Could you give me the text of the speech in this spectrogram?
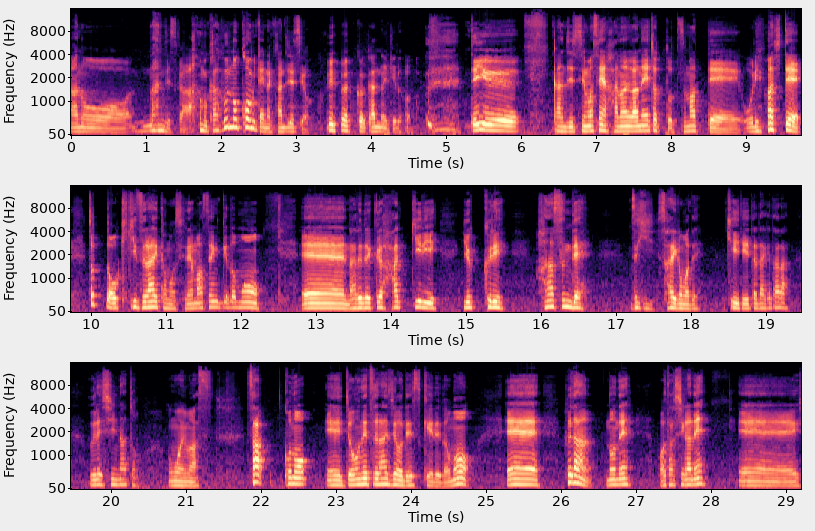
あのー、何ですか、もう花粉の子みたいな感じですよ。よ くわかんないけど。っていう感じすいません。鼻がね、ちょっと詰まっておりまして、ちょっとお聞きづらいかもしれませんけども、えー、なるべくはっきり、ゆっくり話すんで、ぜひ最後まで聞いていただけたら嬉しいなと思います。さあ、この、えー、情熱ラジオですけれども、えー、普段のね、私がね、えー、一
